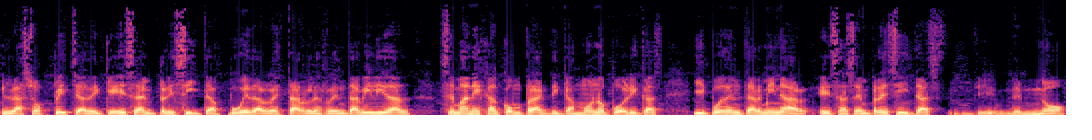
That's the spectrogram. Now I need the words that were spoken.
la sospecha de que esa empresita pueda restarles rentabilidad, se maneja con prácticas monopólicas y pueden terminar esas empresitas, no,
